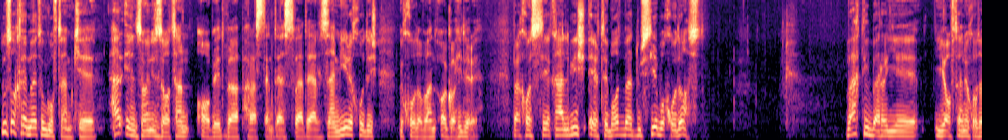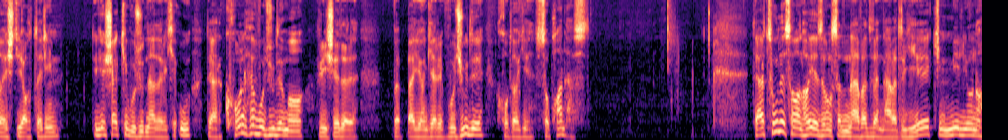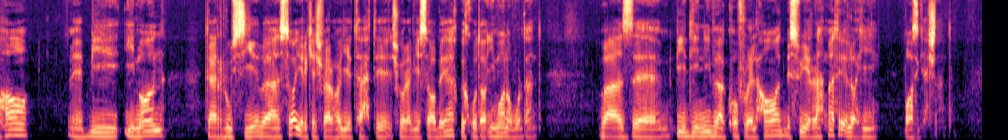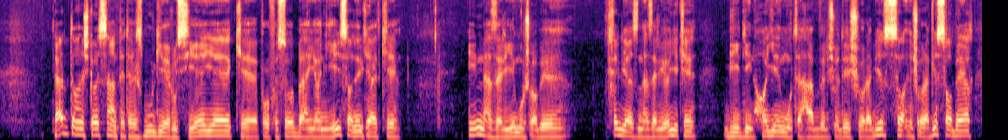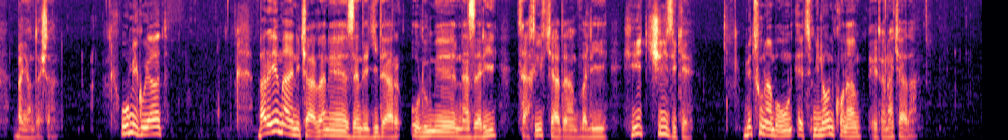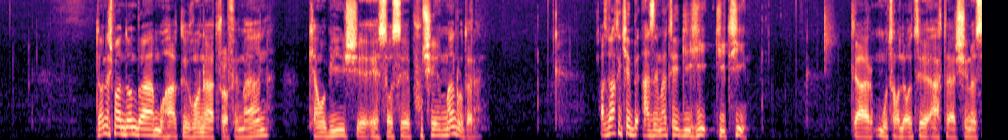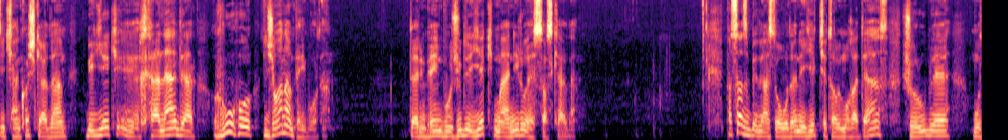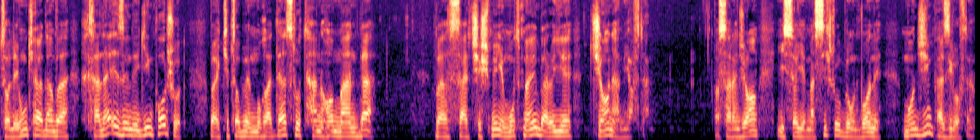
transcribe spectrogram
دوستان خدمتتون گفتم که هر انسانی ذاتا عابد و پرستنده است و در زمیر خودش به خداوند آگاهی داره و خواسته قلبیش ارتباط و دوستی با خداست. وقتی برای یافتن خدا اشتیاق داریم دیگه شکی وجود نداره که او در کنه وجود ما ریشه داره و بیانگر وجود خدای سبحان هست. در طول سالهای 1990 و 91 میلیون ها بی ایمان در روسیه و سایر کشورهای تحت شوروی سابق به خدا ایمان آوردند و از بیدینی و کفر و الهاد به سوی رحمت الهی بازگشتند. در دانشگاه سن پترزبورگ روسیه که پروفسور بیانیهی صادر کرد که این نظریه مشابه خیلی از نظریهایی که بیدین های متحول شده شوروی سابق بیان داشتند. او می‌گوید برای معنی کردن زندگی در علوم نظری تحقیق کردم ولی هیچ چیزی که بتونم به اون اطمینان کنم پیدا نکردم. دانشمندان و محققان اطراف من کم و بیش احساس پوچ من رو دارن. از وقتی که به عظمت گیتی در مطالعات اخترشناسی کنکاش کردم به یک خلا در روح و جانم پی بردم. در این بین وجود یک معنی رو احساس کردم. پس از به دست آوردن یک کتاب مقدس شروع به مطالعه کردم و خلع زندگیم پر شد و کتاب مقدس رو تنها منبع و سرچشمه مطمئن برای جانم یافتم و سرانجام عیسی مسیح رو به عنوان منجیم پذیرفتم.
